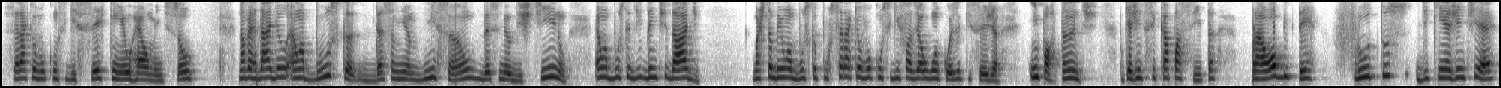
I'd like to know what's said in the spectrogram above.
Será que eu vou conseguir ser quem eu realmente sou? Na verdade, é uma busca dessa minha missão, desse meu destino, é uma busca de identidade. Mas também uma busca por será que eu vou conseguir fazer alguma coisa que seja importante? Porque a gente se capacita para obter frutos de quem a gente é,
